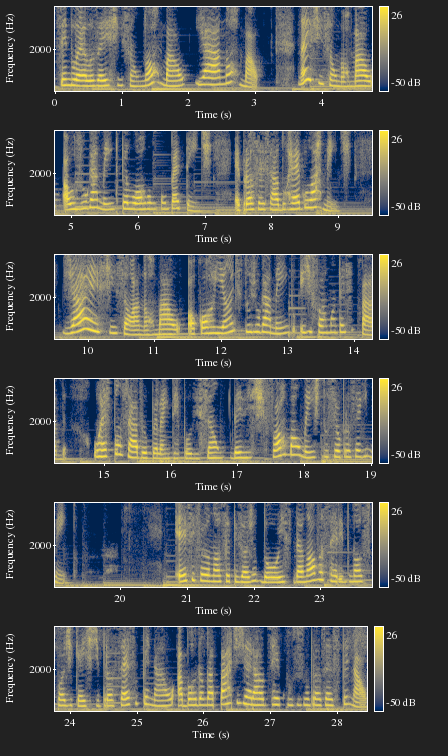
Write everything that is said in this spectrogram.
sendo elas a extinção normal e a anormal. Na extinção normal, há o julgamento pelo órgão competente é processado regularmente. Já a extinção anormal ocorre antes do julgamento e de forma antecipada. O responsável pela interposição desiste formalmente do seu prosseguimento. Esse foi o nosso episódio 2 da nova série do nosso podcast de processo penal, abordando a parte geral dos recursos no processo penal.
